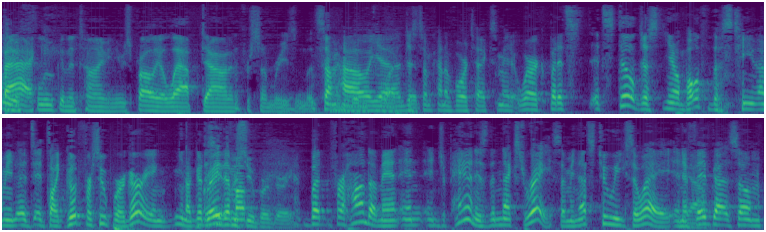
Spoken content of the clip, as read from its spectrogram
probably back. a fluke in the timing. He was probably a lap down, and for some reason, the Somehow, yeah, just it. some kind of vortex made it work. But it's it's still just you know both of those teams. I mean, it's, it's like good for Super Aguri and you know good to Great see them for up. Super Aguri. But for Honda, man, and, and Japan is the next race. I mean, that's two weeks away, and if Yeah. they've got some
